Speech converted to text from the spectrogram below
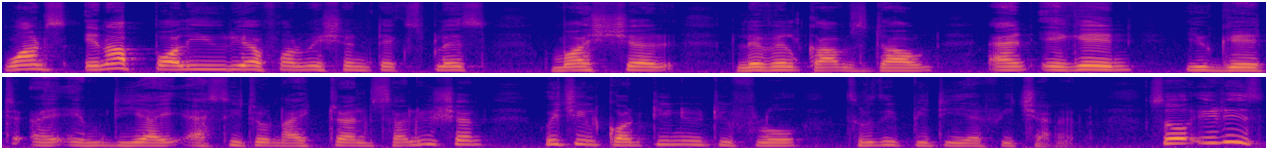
Once enough polyurea formation takes place moisture level comes down and again you get a MDI acetonitrile solution which will continue to flow through the PTFE channel. So, it is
